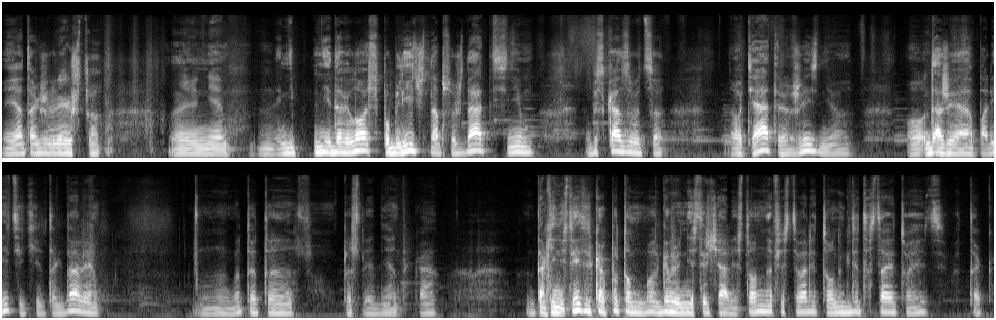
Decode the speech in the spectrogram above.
И я так жалею, что э, не, не, не довелось публично обсуждать с ним, высказываться о театре, о жизни, о- даже о политике и так далее. Ну, Вот это последняя такая. Так и не встретились, как потом, вот говорю, не встречались. То он на фестивале, то он где-то стоит, то эти. Вот так.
